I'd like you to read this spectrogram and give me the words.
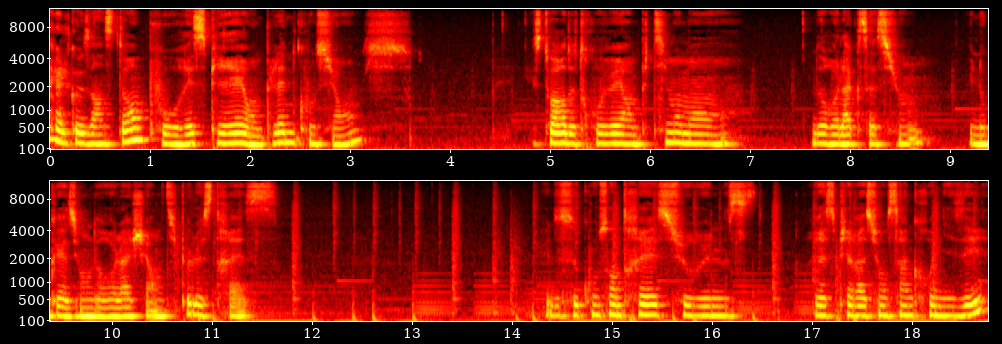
quelques instants pour respirer en pleine conscience, histoire de trouver un petit moment de relaxation, une occasion de relâcher un petit peu le stress et de se concentrer sur une respiration synchronisée,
